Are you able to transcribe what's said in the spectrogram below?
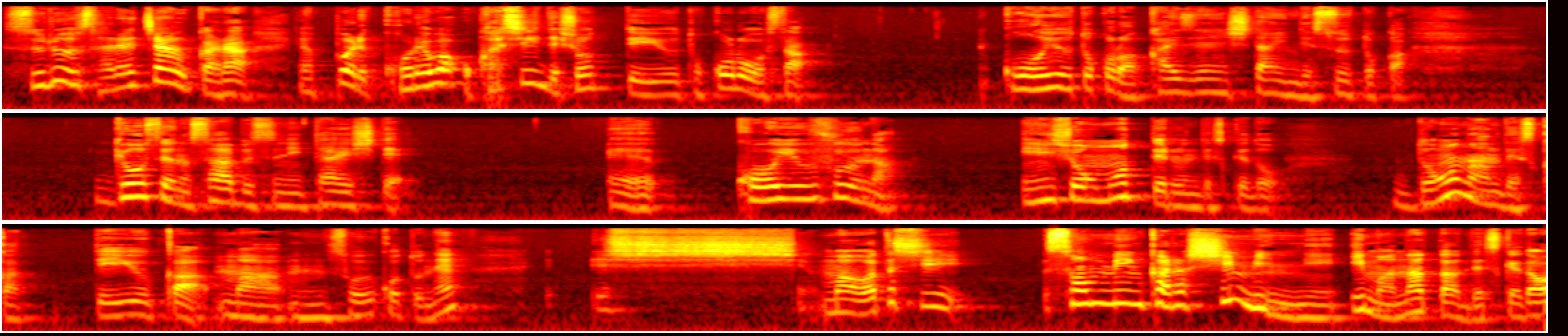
スルーされちゃうから、やっぱりこれはおかしいでしょっていうところをさ、こういうところは改善したいんですとか、行政のサービスに対して、えー、こういうふうな印象を持ってるんですけど、どうなんですかっていうか、まあ、うん、そういうことね。まあ私、村民から市民に今なったんですけど、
